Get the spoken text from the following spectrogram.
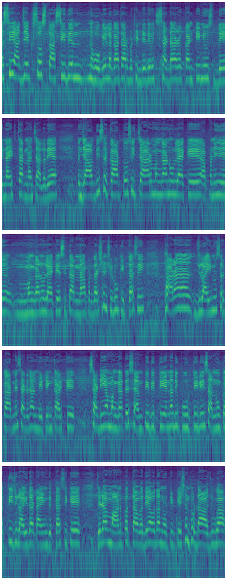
ਅਸੀਂ ਅੱਜ 187 ਦਿਨ ਹੋ ਗਏ ਲਗਾਤਾਰ ਬਠਿੰਡੇ ਦੇ ਵਿੱਚ ਸਾਡਾ ਕੰਟੀਨਿਊਸ ਡੇ ਨਾਈਟ ਧਰਨਾ ਚੱਲ ਰਿਹਾ ਹੈ। ਪੰਜਾਬ ਦੀ ਸਰਕਾਰ ਤੋਂ ਅਸੀਂ ਚਾਰ ਮੰਗਾਂ ਨੂੰ ਲੈ ਕੇ ਆਪਣੀ ਮੰਗਾਂ ਨੂੰ ਲੈ ਕੇ ਅਸੀਂ ਧਰਨਾ ਪ੍ਰਦਰਸ਼ਨ ਸ਼ੁਰੂ ਕੀਤਾ ਸੀ। 18 ਜੁਲਾਈ ਨੂੰ ਸਰਕਾਰ ਨੇ ਸਾਡੇ ਨਾਲ ਮੀਟਿੰਗ ਕਰਕੇ ਸਾਡੀਆਂ ਮੰਗਾਂ ਤੇ ਸਹਿਮਤੀ ਦਿੱਤੀ। ਇਹਨਾਂ ਦੀ ਪੂਰਤੀ ਲਈ ਸਾਨੂੰ 31 ਜੁਲਾਈ ਦਾ ਟਾਈਮ ਦਿੱਤਾ ਸੀ ਕਿ ਜਿਹੜਾ ਮਾਣ ਭੱਤਾ ਵਧਿਆ ਉਹਦਾ ਨੋਟੀਫਿਕੇਸ਼ਨ ਤੁਹਾਡਾ ਆ ਜਾਊਗਾ।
